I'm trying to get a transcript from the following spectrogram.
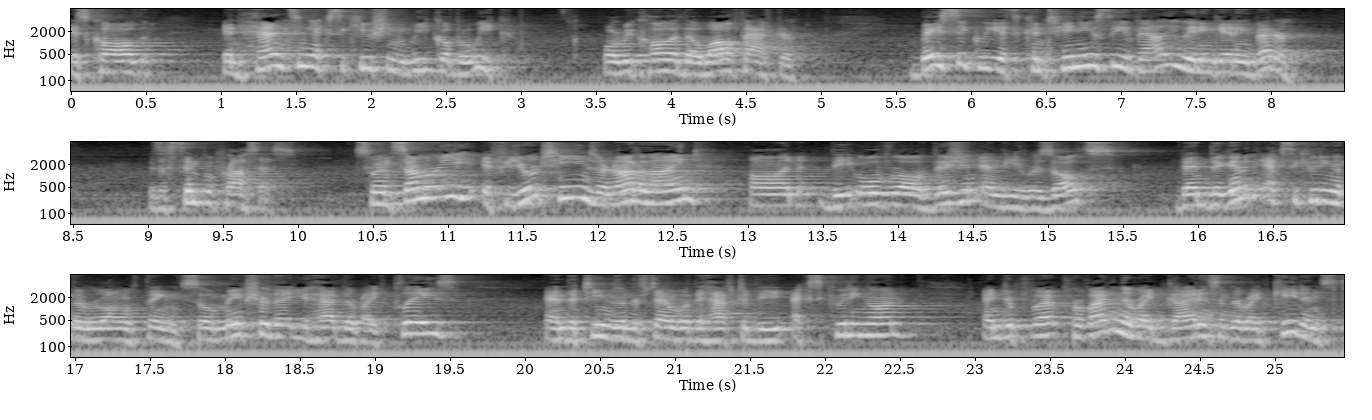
is called Enhancing Execution Week Over Week, or we call it the wow factor. Basically, it's continuously evaluating getting better. It's a simple process. So, in summary, if your teams are not aligned on the overall vision and the results, then they're going to be executing on the wrong thing. So, make sure that you have the right plays and the teams understand what they have to be executing on, and you're providing the right guidance and the right cadence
